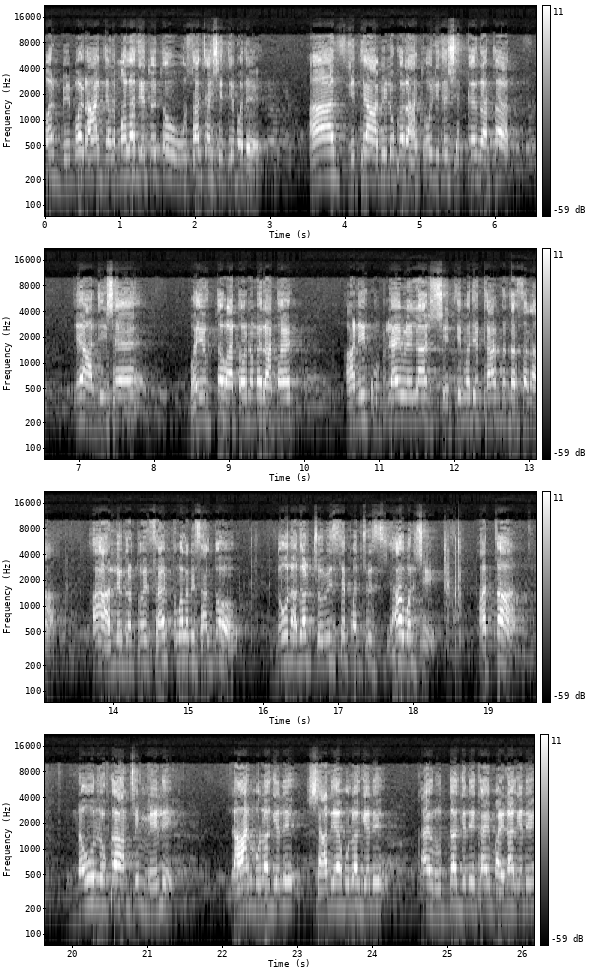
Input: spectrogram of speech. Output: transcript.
पण बिबट हा जन्मालाच येतोय तो ऊसाच्या शेतीमध्ये. आज जिथे आम्ही लोक राहतो जिथे शेतकरी राहतात ते अतिशय भययुक्त वातावरणामध्ये राहत आहेत आणि कुठल्याही वेळेला शेतीमध्ये काम करत असताना हा हल्ले करतोय. साहेब तुम्हाला मी सांगतो दोन हजार चोवीस ते पंचवीस ह्या वर्षी आता नऊ लोक आमची मेले. लहान मुलं गेली शालेय मुलं गेली काय वृद्ध गेली काय महिला गेली.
